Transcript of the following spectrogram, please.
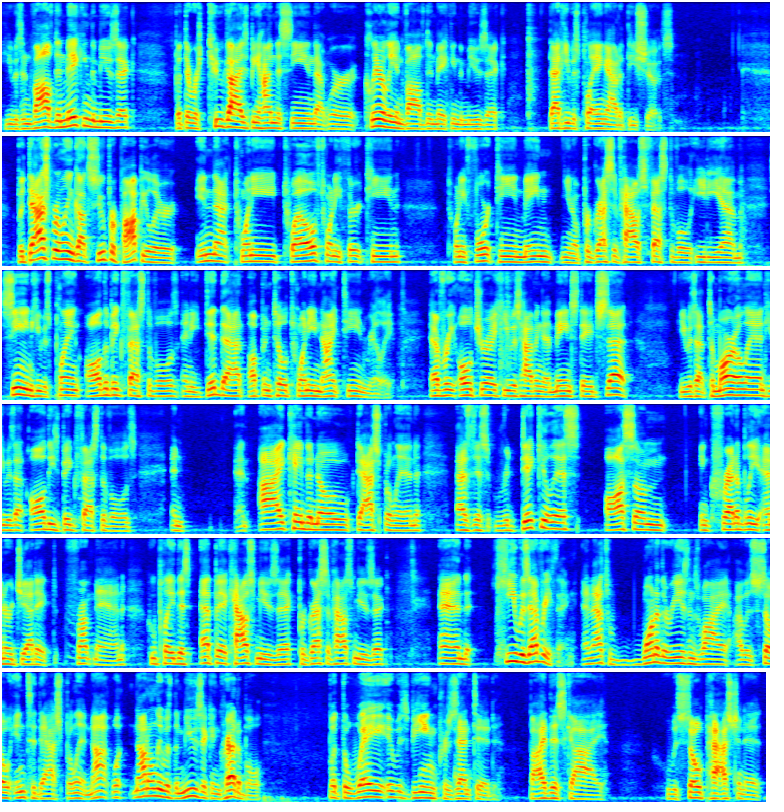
He was involved in making the music, but there were two guys behind the scene that were clearly involved in making the music that he was playing out at these shows. But Dash Berlin got super popular in that 2012, 2013, 2014 main, you know, progressive house festival EDM scene. He was playing all the big festivals and he did that up until 2019 really. Every Ultra, he was having a main stage set. He was at Tomorrowland. He was at all these big festivals. And and I came to know Dash Berlin as this ridiculous, awesome, incredibly energetic frontman who played this epic house music, progressive house music, and he was everything. And that's one of the reasons why I was so into Dash Berlin. Not what not only was the music incredible, but the way it was being presented by this guy who was so passionate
